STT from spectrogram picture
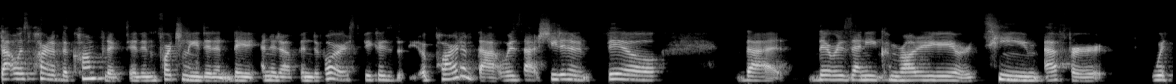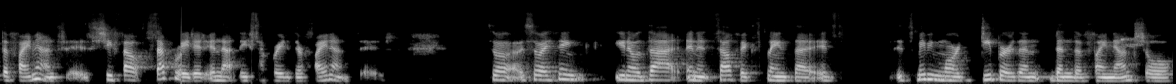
that was part of the conflict and unfortunately didn't they ended up in divorce because a part of that was that she didn't feel that there was any camaraderie or team effort with the finances. She felt separated in that they separated their finances. So so i think you know that in itself explains that it's it's maybe more deeper than than the financial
